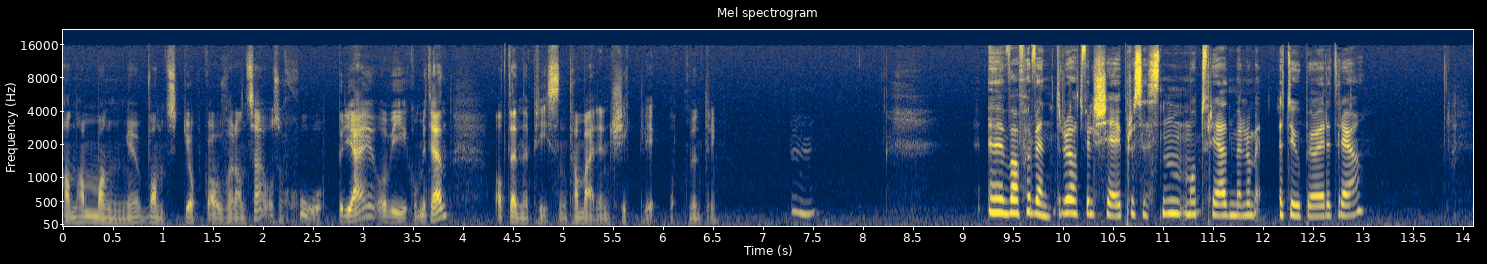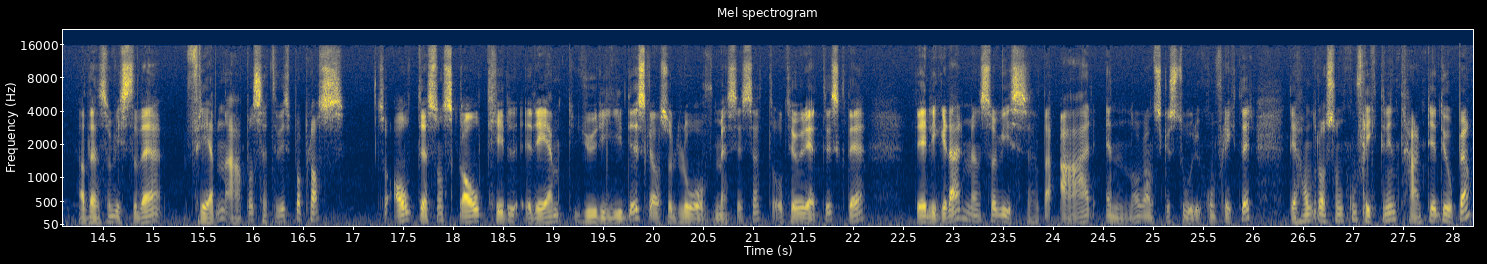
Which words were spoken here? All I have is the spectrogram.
han har mange vanskelige oppgaver foran seg. Og så håper jeg, og vi i komiteen, at denne prisen kan være en skikkelig oppmuntring. Mm. Uh, hva forventer du at vil skje i prosessen mot fred mellom Etiopia og Eritrea? Ja, den som visste det. Freden er på sett og vis på plass. Så alt det som skal til rent juridisk, altså lovmessig sett og teoretisk, det, det ligger der. Men så viser det seg at det er ennå ganske store konflikter. Det handler også om konflikter internt i Etiopia.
